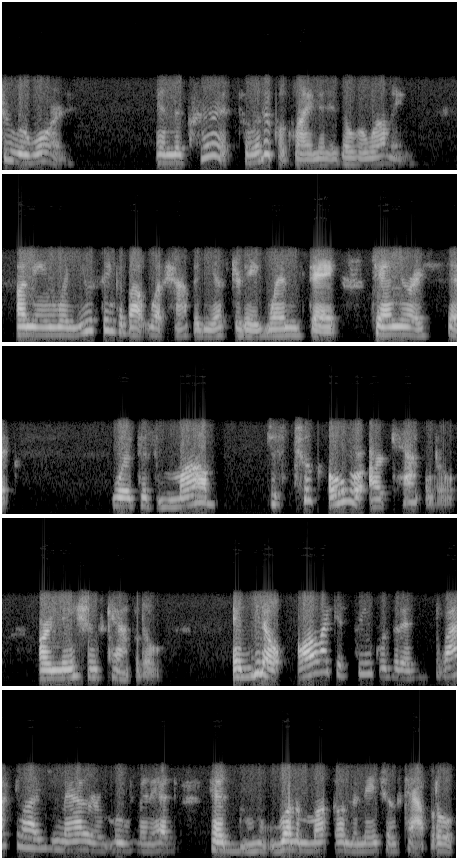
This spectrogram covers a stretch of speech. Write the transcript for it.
true reward. And the current political climate is overwhelming. I mean, when you think about what happened yesterday, Wednesday, January 6th, where this mob just took over our capital, our nation's capital. And you know, all I could think was that if Black Lives Matter movement had had run amok on the nation's capital,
